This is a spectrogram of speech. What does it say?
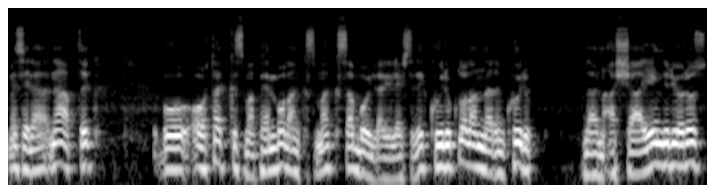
Mesela ne yaptık? Bu ortak kısma, pembe olan kısma kısa boylar iyileştirdik. Kuyruklu olanların kuyruklarını aşağıya indiriyoruz.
